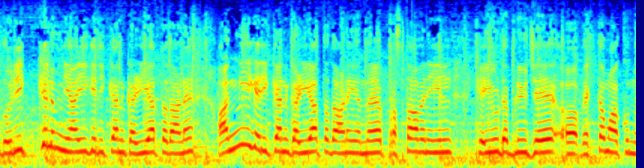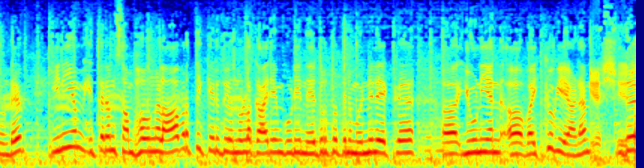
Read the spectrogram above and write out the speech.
അതൊരിക്കലും ന്യായീകരിക്കാൻ കഴിയാത്തതാണ് അംഗീകരിക്കാൻ കഴിയാത്തതാണ് എന്ന് പ്രസ്താവനയിൽ കെ യു ഡബ്ല്യു ജെ വ്യക്തമാക്കുന്നുണ്ട്. ഇനിയും ഇത്തരം സംഭവങ്ങൾ ആവർത്തിക്കരുത് എന്നുള്ള കാര്യം കൂടി നേതൃത്വത്തിന് മുന്നിലേക്ക് യൂണിയൻ വയ്ക്കുകയാണ്. ഇത്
